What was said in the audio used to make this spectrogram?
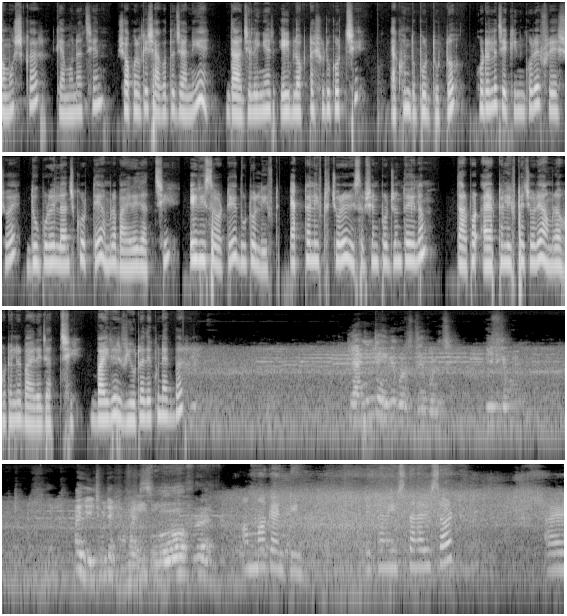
নমস্কার কেমন আছেন? সকলকে স্বাগত জানিয়ে দার্জিলিংয়ের এই ব্লগটা শুরু করছি। এখন দুপুর দুটো। হোটেলে চেক ইন করে ফ্রেশ হয়ে দুপুরে লাঞ্চ করতে আমরা বাইরে যাচ্ছি। এই রিসর্টে দুটো লিফট একটা লিফট চড়ে রিসেপশন পর্যন্ত এলাম। তারপর আর একটা লিফটে চড়ে আমরা হোটেলের বাইরে যাচ্ছি। বাইরের ভিউটা দেখুন একবার। প্ল্যানিংটা হেভি করেছে যে করেছে। এইদিকে এই ছবিটা আম্মা ক্যান্টিন। এখানে ইস্তানা রিসর্ট আর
